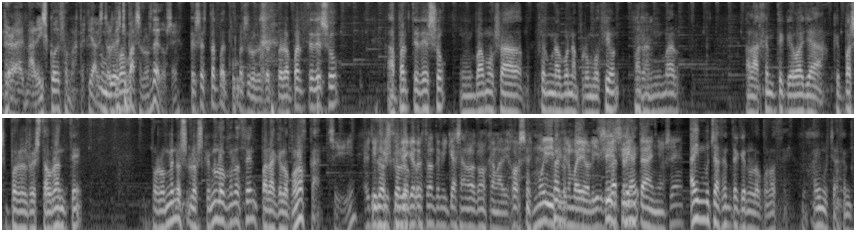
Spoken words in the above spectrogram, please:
pero el marisco de forma especial. Esto es de chuparse los dedos, ¿eh? Esa está para chuparse los dedos, pero aparte de eso, aparte de eso, vamos a hacer una buena promoción para animar a la gente que vaya, que pase por el restaurante por lo menos los que no lo conocen, para que lo conozcan. Sí, es y los que, que el restaurante de mi casa no lo conozcan nadie, José. Es muy difícil en Valladolid, sí, lleva 30 años, ¿eh? Hay mucha gente que no lo conoce, hay mucha gente.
